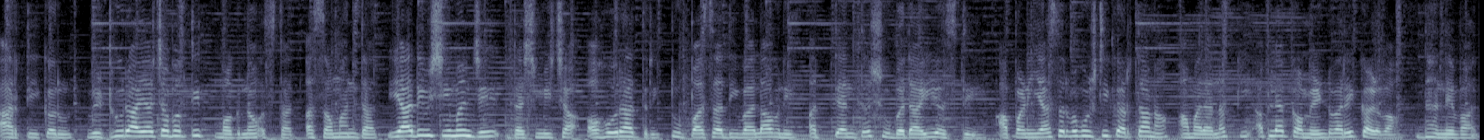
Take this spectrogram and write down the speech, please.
आरती करून विठुरायाच्या भक्तीत मग्न असतात असं म्हणतात. या दिवशी म्हणजे दशमीच्या अहोरात्री तुपाचा दिवा लावणे अत्यंत शुभदायी असते. आपण या सर्व गोष्टी करताना आम्हाला नक्की आपल्या कमेंटद्वारे कळवा. धन्यवाद.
